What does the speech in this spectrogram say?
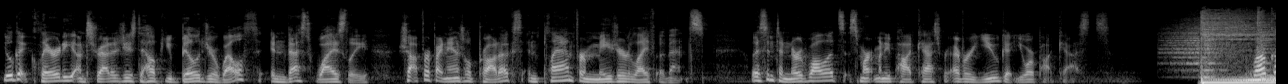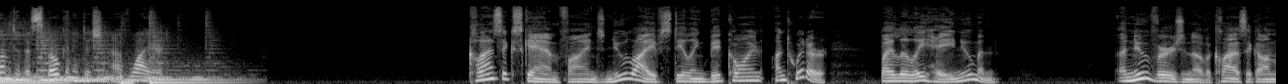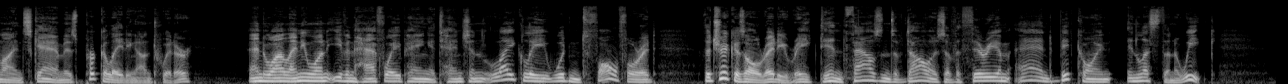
You'll get clarity on strategies to help you build your wealth, invest wisely, shop for financial products, and plan for major life events. Listen to NerdWallet's Smart Money Podcast wherever you get your podcasts. Welcome to the spoken edition of Wired. Classic Scam finds new life stealing Bitcoin on Twitter by Lily Hay Newman. A new version of a classic online scam is percolating on Twitter, and while anyone even halfway paying attention likely wouldn't fall for it, the trick has already raked in thousands of dollars of Ethereum and Bitcoin in less than a week.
